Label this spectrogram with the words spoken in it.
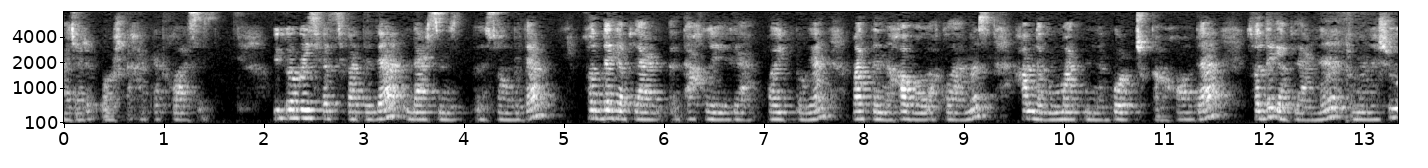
bajarib borishga harakat qilasiz. Uyga vazifa sifatida darsimiz e, so'ngida sodda gaplar e, tahliliga oid bo'lgan matnni havola qilamiz. Hamda bu matnni ko'rib chiqqan holda sodda gaplarni mana shu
